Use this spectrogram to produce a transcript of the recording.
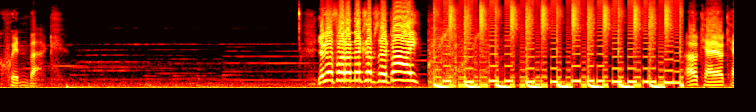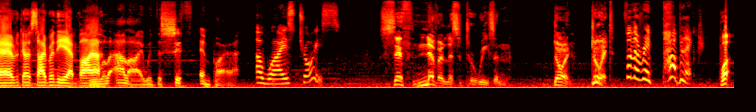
Quinn back? You're gonna find out next episode. Bye. Okay, okay. I'm gonna side with the Empire. We will ally with the Sith Empire. A wise choice. Sith never listen to reason. Dorne, do it! For the Republic! What?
